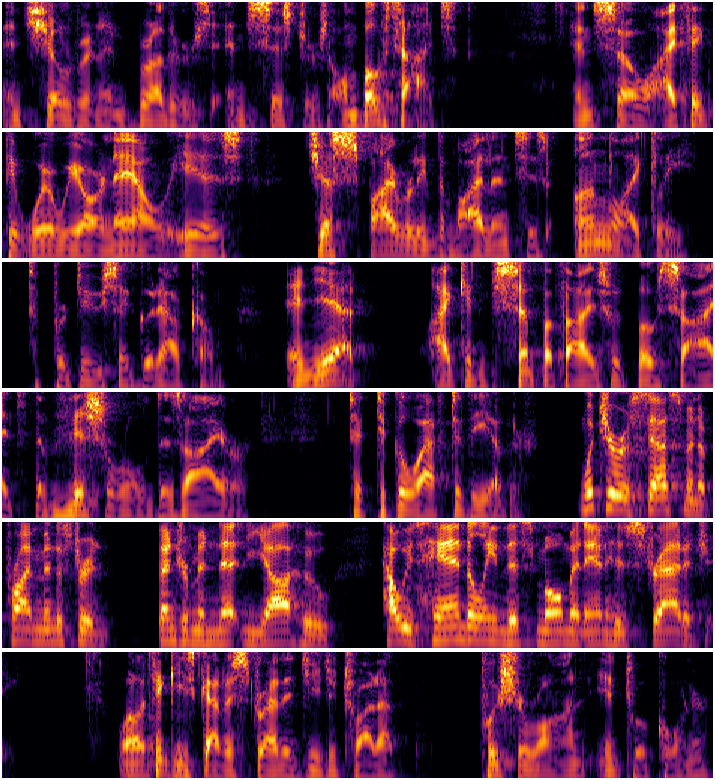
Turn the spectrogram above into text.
and children and brothers and sisters on both sides. And so I think that where we are now is just spiraling the violence is unlikely to produce a good outcome. And yet, I can sympathize with both sides, the visceral desire to, to go after the other. What's your assessment of Prime Minister Benjamin Netanyahu, how he's handling this moment and his strategy? Well, I think he's got a strategy to try to push Iran into a corner.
